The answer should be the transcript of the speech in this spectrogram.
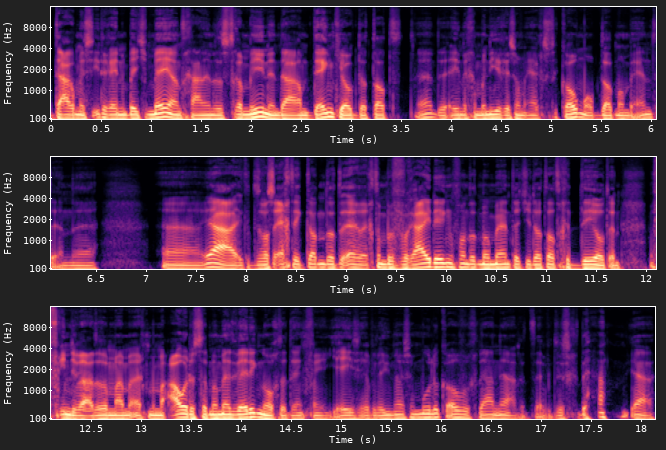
daarom is iedereen een beetje mee aan het gaan in dat stramien. En daarom denk je ook dat dat de enige manier is om ergens te komen op dat moment. En eh, eh, ja, ik, het was echt, ik kan dat echt een bevrijding van dat moment dat je dat had gedeeld. En mijn vrienden waren er, maar echt met mijn ouders, dat moment weet ik nog. Dat denk ik van, jezus, hebben jullie nou zo moeilijk over gedaan? Ja, dat heb ik dus gedaan. Ja,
